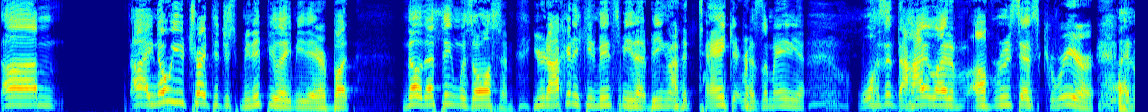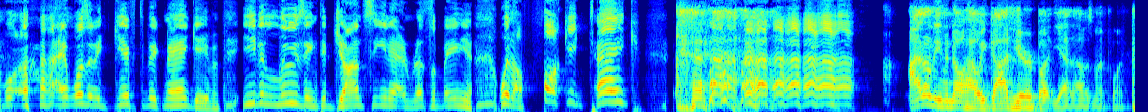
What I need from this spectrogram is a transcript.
um, I know you tried to just manipulate me there, but no, that thing was awesome. You're not going to convince me that being on a tank at WrestleMania wasn't the highlight of, of Rusev's career and it wasn't a gift McMahon gave him. Even losing to John Cena at WrestleMania with a fucking tank. I don't even know how he got here, but yeah, that was my point.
